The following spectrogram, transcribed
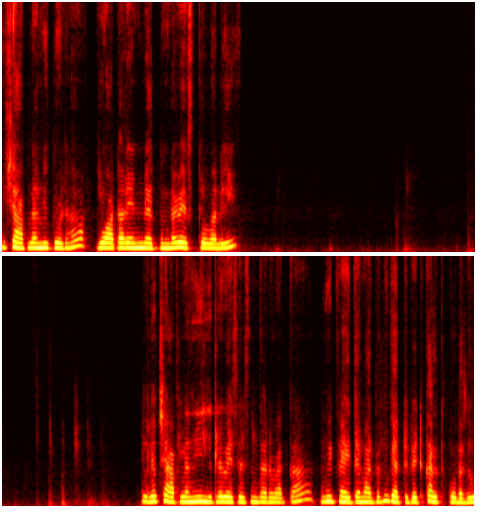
ఈ చేపలన్నీ కూడా వాటర్ ఏం లేకుండా వేసుకోవాలి. ఇలా చేపలన్నీ ఇందులో వేసేసిన తర్వాత వీటిని అయితే మాత్రం గట్టి పెట్టి కలపకూడదు.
